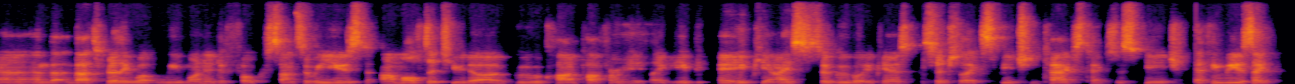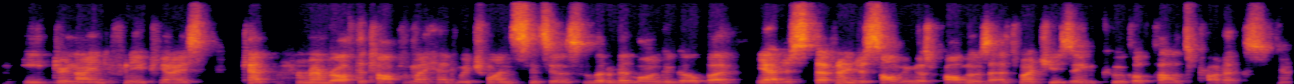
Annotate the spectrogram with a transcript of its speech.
Uh, and th- that's really what we wanted to focus on. So we used a multitude of Google Cloud Platform like APIs, so Google APIs, such as like speech to text, text to speech. I think we used like eight or nine different APIs. Can't remember off the top of my head which ones since it was a little bit long ago, but yeah, just definitely just solving those problems as much using Google Cloud's products. Yeah.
